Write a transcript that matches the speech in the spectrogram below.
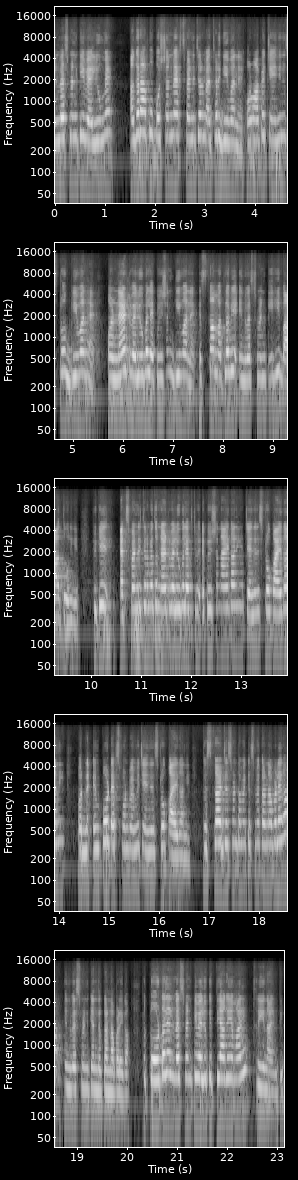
इन्वेस्टमेंट की वैल्यू में अगर आपको क्वेश्चन में एक्सपेंडिचर मेथड गिवन है और वहाँ पे चेंज इन स्टॉक गिवन है और नेट वैल्यूएबल एक्विजिशन गिवन है इसका मतलब ये इन्वेस्टमेंट की ही बात हो रही है क्योंकि एक्सपेंडिचर में तो नेट वैल्यूएबल एक्विजिशन आएगा नहीं चेंज इन स्टॉक आएगा नहीं और इम्पोर्ट एक्सपोर्ट में भी चेंज इन स्टॉक आएगा नहीं तो इसका एडजस्टमेंट हमें किस में करना पड़ेगा इन्वेस्टमेंट के अंदर करना पड़ेगा तो टोटल इन्वेस्टमेंट की वैल्यू कितनी आ गई हमारी थ्री नाइनटी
